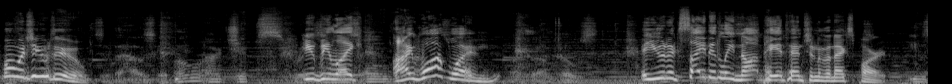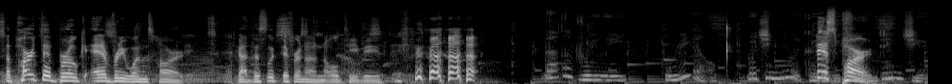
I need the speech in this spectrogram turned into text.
What would you do? So the house hippo are chips. You'd be like, I want one. Ground toast. And you'd excitedly not pay attention to the next part. The part that broke everyone's heart. God, this looked different on an old TV. That looked really real, but you knew it couldn't This be true, part. didn't you?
